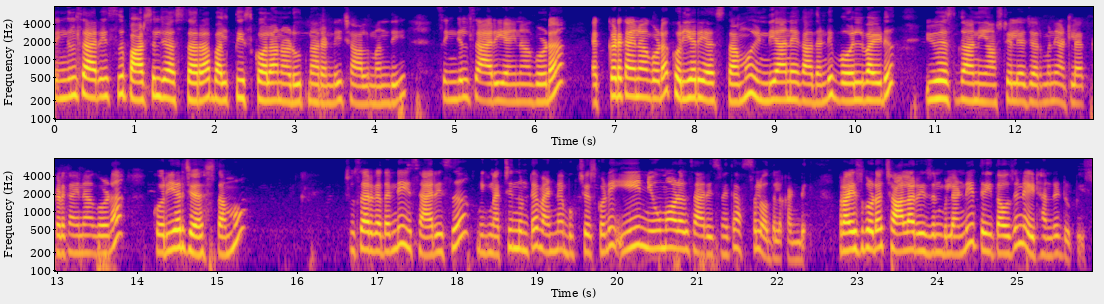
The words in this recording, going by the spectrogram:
సింగిల్ శారీస్ పార్సిల్ చేస్తారా? బల్క్ తీసుకోవాలా అని అడుగుతున్నారండి చాలామంది. సింగిల్ శారీ అయినా కూడా ఎక్కడికైనా కూడా కొరియర్ చేస్తాము. ఇండియానే కాదండి వరల్డ్ వైడ్. యూఎస్ కానీ ఆస్ట్రేలియా జర్మనీ అట్లా ఎక్కడికైనా కూడా కొరియర్ చేస్తాము. చూసారు కదండి ఈ శారీస్? మీకు నచ్చింది ఉంటే వెంటనే బుక్ చేసుకోండి. ఈ న్యూ మోడల్ శారీస్ని అయితే అస్సలు వదలకండి. ప్రైస్ కూడా చాలా రీజనబుల్ అండి. Three thousand eight hundred rupees.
